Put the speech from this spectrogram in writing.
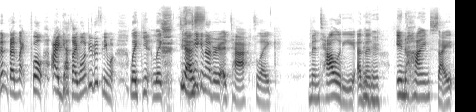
and been like, "Well, I guess I won't do this anymore." Like, you like Yes. taking that very attacked like mentality, and then Mm-hmm. in hindsight,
